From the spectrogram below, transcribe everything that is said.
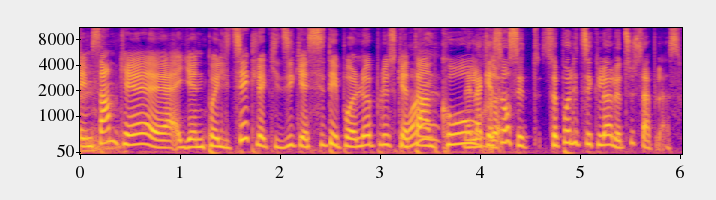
qu'il me semble qu'il y a une politique là, qui dit que si t'es pas là plus que Ouais. tant de cours. Mais la question, c'est ce politique-là, là, tu sa place?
